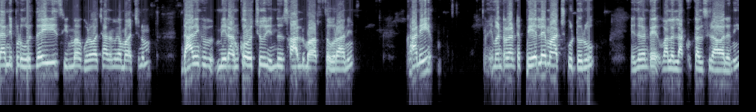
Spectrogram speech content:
దాన్ని ఇప్పుడు ఉదయ్ సినిమా గొడవ ఛానల్గా మార్చడం దానికి మీరు అనుకోవచ్చు ఎందుకు సార్లు మార్చుతావురా అని. కానీ ఏమంటారు అంటే పేర్లే మార్చుకుంటారు ఎందుకంటే వాళ్ళ లక్కు కలిసి రావాలని.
